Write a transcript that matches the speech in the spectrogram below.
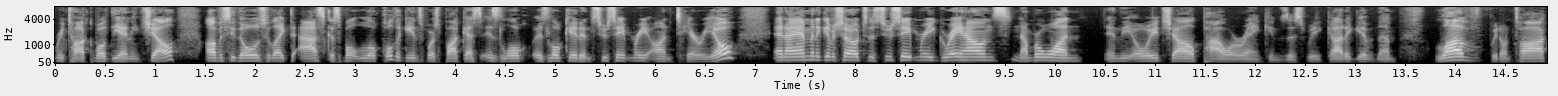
We talk about the NHL. Obviously, those who like to ask us about local, the Game Sports Podcast is lo- is located in Sault Ste. Marie, Ontario, and I am going to give a shout out to the Sault Ste. Marie Greyhounds, number one in the OHL power rankings this week. Got to give them love. We don't talk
